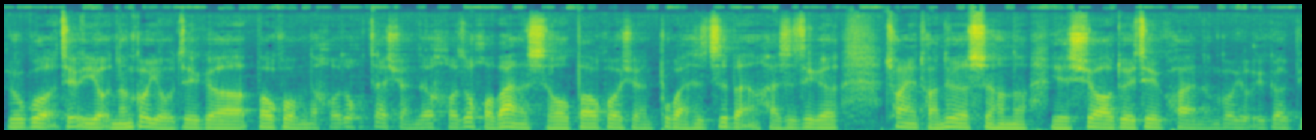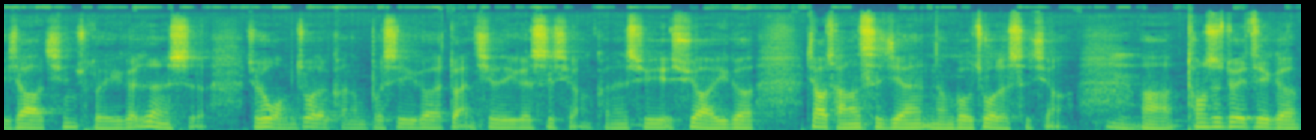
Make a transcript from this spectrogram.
如果这个有能够有这个，包括我们的合作在选择合作伙伴的时候，包括选不管是资本还是这个创业团队的时候呢，也需要对这块能够有一个比较清楚的一个认识，就是我们做的可能不是一个短期的一个事情，可能是需要一个较长的时间能够做的事情。嗯啊，同时对这个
